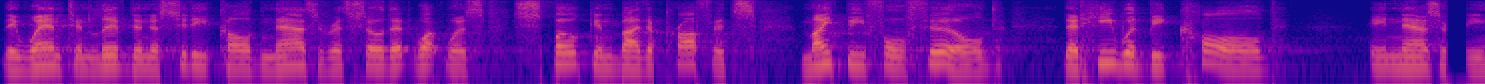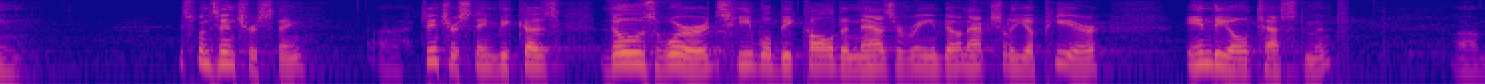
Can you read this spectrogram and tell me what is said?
they went and lived in a city called Nazareth so that what was spoken by the prophets might be fulfilled, that he would be called a Nazarene. This one's interesting. Uh, it's interesting because those words, he will be called a Nazarene, don't actually appear in the Old Testament. Um,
